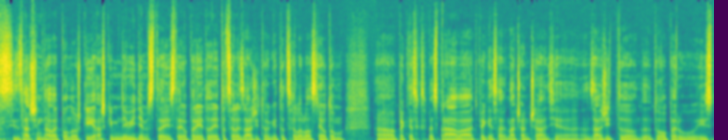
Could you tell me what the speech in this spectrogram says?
si začnem dávať ponožky, až kým nevidím z tej, z tej opery, je to, je to celé zážitok. Je to celé vlastne o tom uh, pekne sa k sebe správať, pekne sa načančať, uh, zažiť to, tú operu, ísť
